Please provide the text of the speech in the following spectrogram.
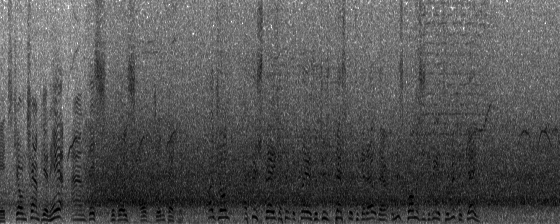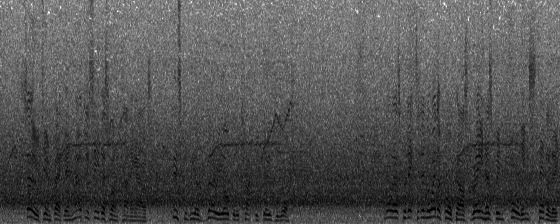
It's John Champion here, and this the voice of Jim Beglin. Hi John, at this stage I think the players are just desperate to get out there and this promises to be a terrific game. So, Jim Beglin, how do you see this one panning out? This could be a very open, attractive game to watch. Well, as predicted in the weather forecast, rain has been falling steadily.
